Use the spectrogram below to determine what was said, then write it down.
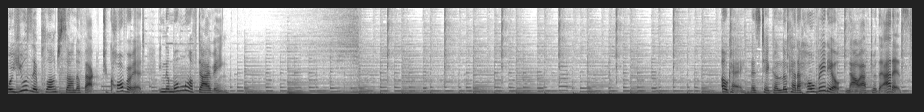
Or use a plunge sound effect to cover it in the moment of diving. Okay, let's take a look at the whole video now after the edits.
